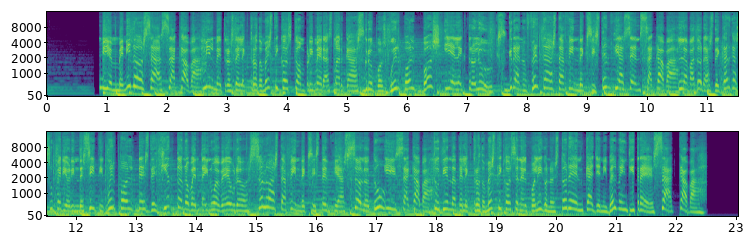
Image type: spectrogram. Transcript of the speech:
Bienvenidos a Sacaba. Mil metros de electrodomésticos con primeras marcas. Grupos Whirlpool, Bosch y Electrolux. Gran oferta hasta fin de existencias en Sacaba. Lavadoras de carga superior in the city Whirlpool desde 199 euros. Solo hasta fin de existencias. Solo tú y Sacaba. Tu tienda de electrodomésticos en el Polígono Store en calle nivel 23. Sacaba.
